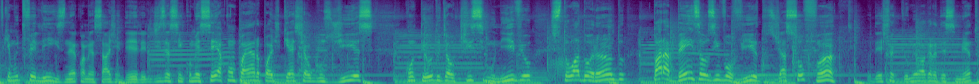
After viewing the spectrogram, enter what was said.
Fiquei muito feliz né, com a mensagem dele. Ele diz assim: comecei a acompanhar o podcast há alguns dias, conteúdo de altíssimo nível, estou adorando. Parabéns aos envolvidos, já sou fã eu deixo aqui o meu agradecimento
